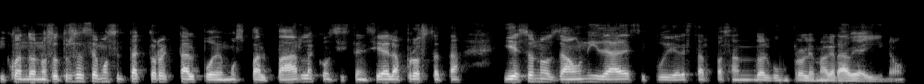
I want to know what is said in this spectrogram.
Y cuando nosotros hacemos el tacto rectal, podemos palpar la consistencia de la próstata y eso nos da una idea de si pudiera estar pasando algún problema grave ahí, ¿no?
